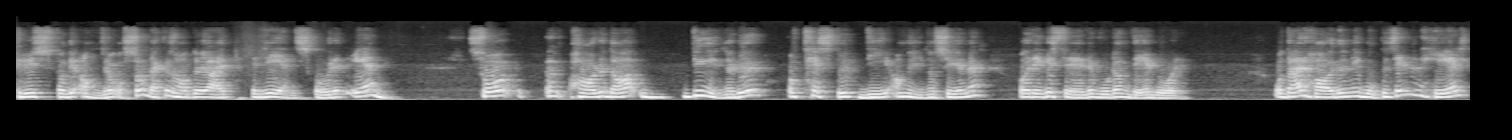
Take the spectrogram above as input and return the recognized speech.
kryss på de andre også, det er ikke sånn at du er renskåret én, så har du da, begynner du å teste ut de aminosyrene og registrere hvordan det går. Og Der har hun i boken sin en helt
